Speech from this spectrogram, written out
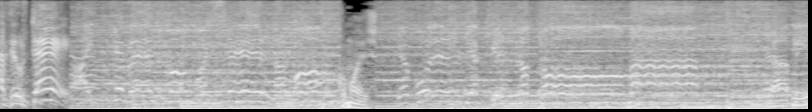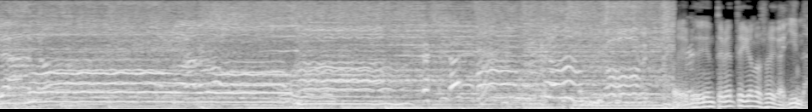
amiga. ¿Qué hace usted? ¿Cómo es? Evidentemente yo no soy gallina.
